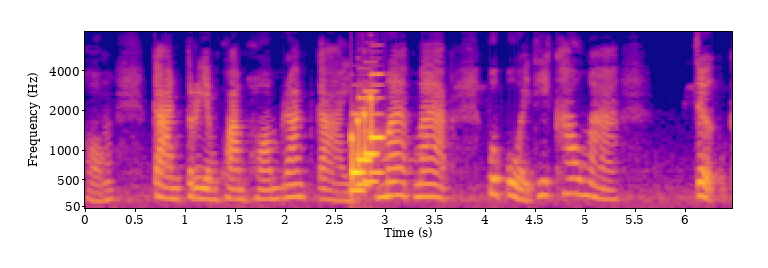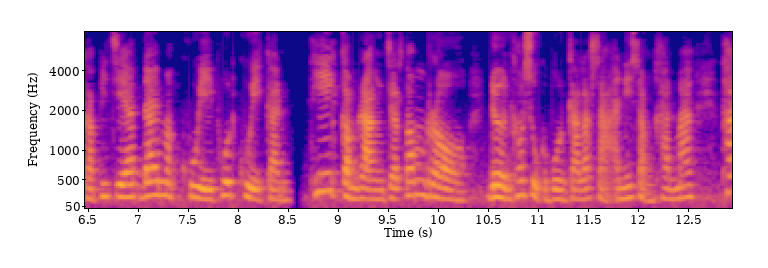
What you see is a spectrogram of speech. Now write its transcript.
ของการเตรียมความพร้อมร่างกายมากๆ ผู้ป่วยที่เข้ามา เจอกับพี่เจี๊ยบได้มาคุยพูดคุยกัน ที่กำลังจะต้องรอเดินเข้าสู่กระบวนการรักษาอันนี้สำคัญมาก ถ้า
